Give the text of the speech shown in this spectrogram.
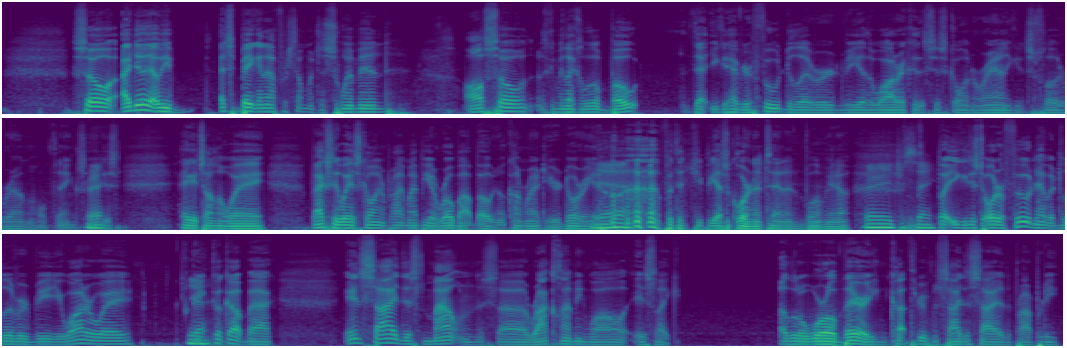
So I do that would be that's big enough for someone to swim in. Also, it's gonna be like a little boat that you could have your food delivered via the water because it's just going around. You can just float around the whole thing. So Right. you just hey, it's on the way. But actually, the way it's going, it probably might be a robot boat, and it'll come right to your door. You know, put the GPS coordinates in, and boom, you know. Very interesting. But you can just order food and have it delivered via your waterway. Yeah. You can cook out back. Inside this mountain, this uh, rock climbing wall is like a little world there. You can cut through from side to side of the property.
